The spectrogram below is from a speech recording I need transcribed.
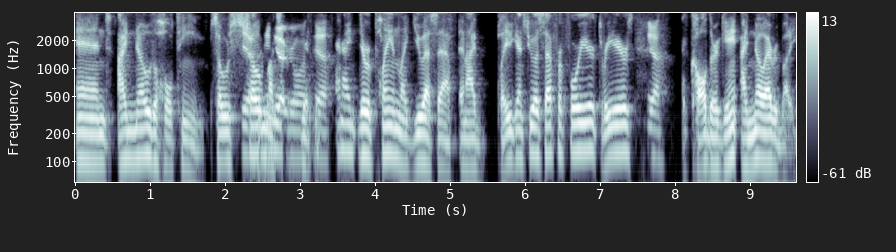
And I know the whole team, so it was yeah, so much. Yeah, and I they were playing like USF, and I played against USF for four years, three years. Yeah, I called their game. I know everybody.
